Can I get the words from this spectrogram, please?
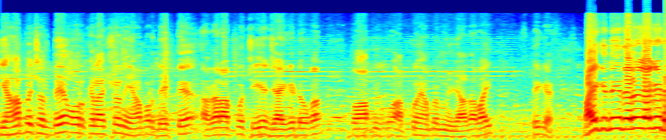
यहाँ पे चलते हैं और कलेक्शन यहाँ पर देखते हैं। अगर आपको चाहिए जैकेटों का तो आप आपको यहाँ पर मिल जाता भाई, ठीक है। भाई, कितने की दे रहे हो जैकेट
